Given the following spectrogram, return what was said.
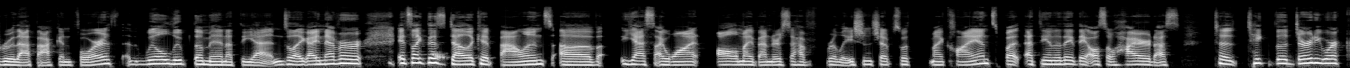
through that back and forth. We'll loop them in at the end. Like I never it's like this delicate balance of yes, I want all of my vendors to have relationships with my clients, but at the end of the day they also hired us to take the dirty work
